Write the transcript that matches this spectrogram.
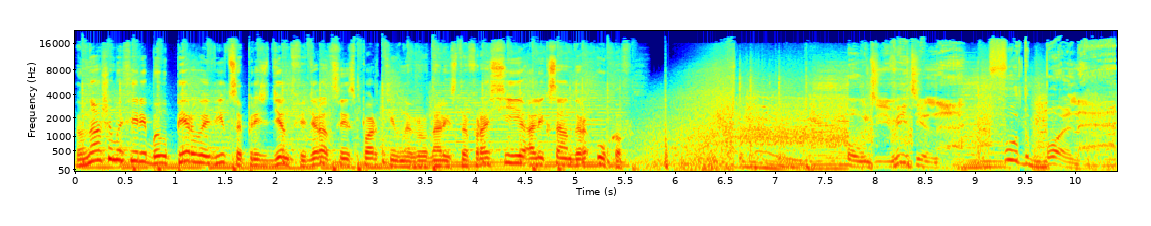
В нашем эфире был первый вице-президент Федерации спортивных журналистов России Александр Ухов. Удивительно футбольное.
